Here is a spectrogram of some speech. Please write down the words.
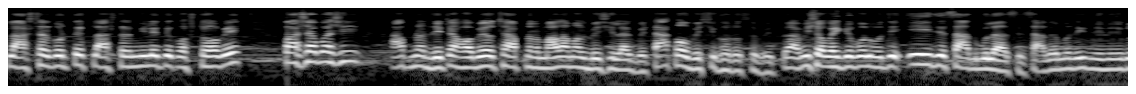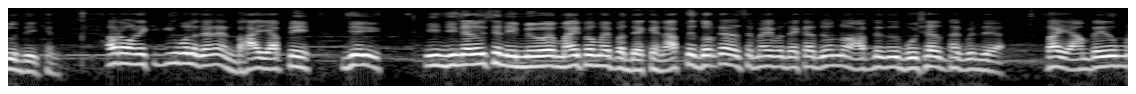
প্লাস্টার করতে প্লাস্টার মিলাতে কষ্ট হবে। পাশাপাশি আপনার যেটা হবে হচ্ছে আপনার মালামাল বেশি লাগবে, টাকাও বেশি খরচ হবে। তো আমি সবাইকে বলব যে এই যে ছাদগুলো আছে, ছাদের মধ্যে এই জিনিসগুলো দেখেন। আর অনেকে কি বলে জানেন, ভাই, আপনি যে ইঞ্জিনিয়ার হয়েছেন এইভাবে মাইপা মাইপা দেখেন। আপনি দরকার আছে মাইপা দেখার জন্য, আপনি তো বসে থাকবেন যে ভাই, আমরা এরকম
